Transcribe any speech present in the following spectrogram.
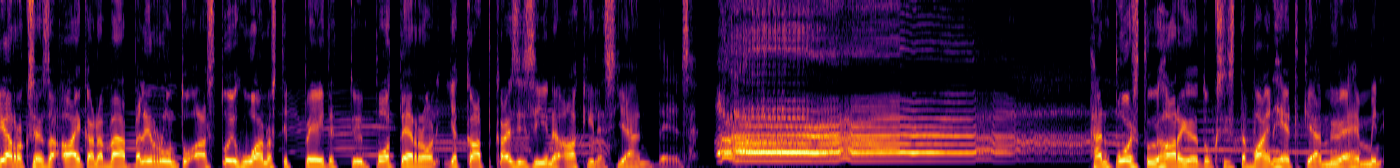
Kierroksensa aikana Vääpälin runtu astui huonosti peitettyyn poteroon ja katkaisi siinä Akiles jänteensä. Hän poistui harjoituksista vain hetkeä myöhemmin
